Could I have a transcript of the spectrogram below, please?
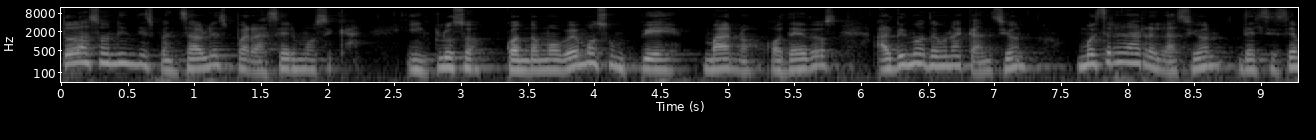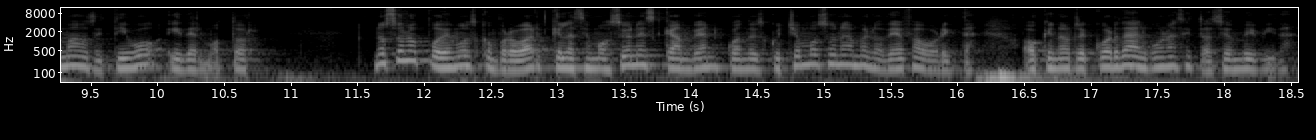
todas son indispensables para hacer música. Incluso cuando movemos un pie, mano o dedos al ritmo de una canción, muestra la relación del sistema auditivo y del motor. No solo podemos comprobar que las emociones cambian cuando escuchamos una melodía favorita o que nos recuerda alguna situación vivida.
